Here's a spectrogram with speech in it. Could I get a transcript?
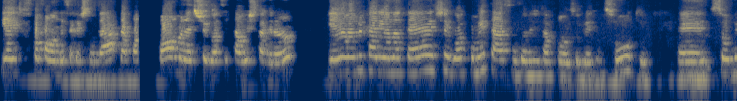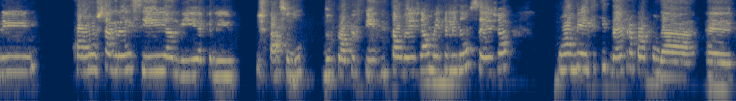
E aí tu ficou falando dessa questão da, da plataforma, né? Tu chegou a citar o Instagram. E aí eu lembro que a Ariana até chegou a comentar, assim, quando a gente estava falando sobre esse assunto, é, sobre como o Instagram em si, ali, aquele espaço do, do próprio feed, talvez realmente ele não seja um ambiente que dê para aprofundar é,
